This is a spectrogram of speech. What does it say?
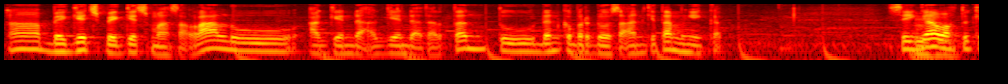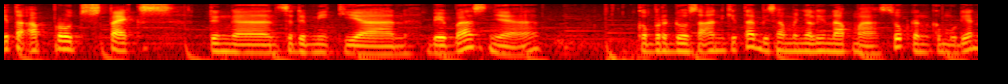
eh, baggage-baggage masa lalu, agenda-agenda tertentu, dan keberdosaan kita mengikat. Sehingga waktu kita approach teks dengan sedemikian bebasnya, keberdosaan kita bisa menyelinap masuk dan kemudian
